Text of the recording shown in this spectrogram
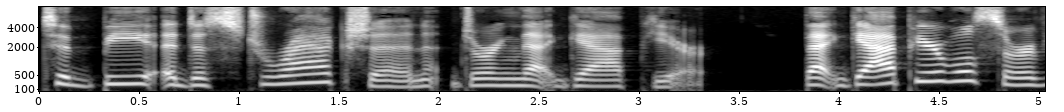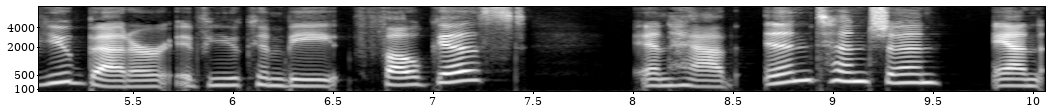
to be a distraction during that gap year. That gap year will serve you better if you can be focused and have intention and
